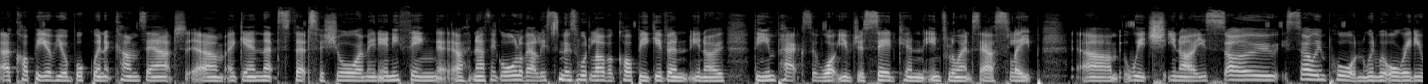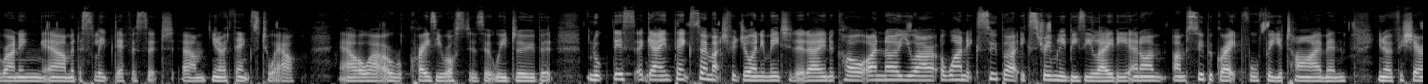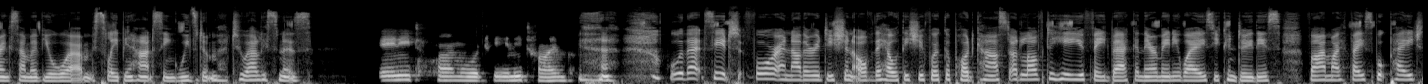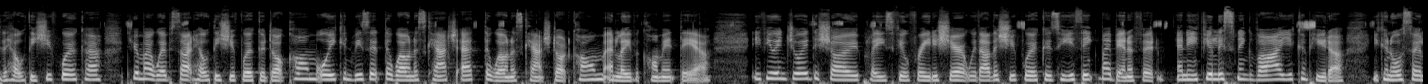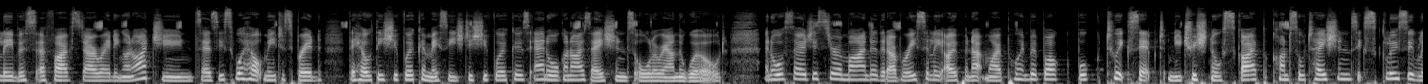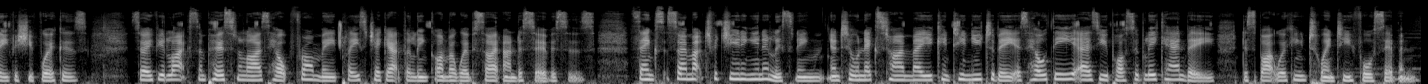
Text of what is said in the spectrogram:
a copy of your book when it comes out. Um, again, that's that's for sure. I mean, anything, uh, and I think all of our listeners would love a copy, given you know the impacts of what you've just said can influence our sleep, um, which you know is so so important when we're already running um, at a sleep deficit. Um, you know, thanks to our our uh, crazy rosters that we do. But look, this again, thanks so much for joining me today, Nicole. I know you are a one super extremely busy lady, and I'm I'm super grateful for your time and you know for sharing some of your um, sleep enhancing wisdom to our listeners. Anytime, Audrey, anytime. well, that's it for another edition of the Healthy Shift Worker podcast. I'd love to hear your feedback, and there are many ways you can do this via my Facebook page, The Healthy Shift Worker, through my website, healthyshiftworker.com, or you can visit the Wellness Couch at thewellnesscouch.com and leave a comment there. If you enjoyed the show, please feel free to share it with other shift workers who you think may benefit. And if you're listening via your computer, you can also leave us a five star rating on iTunes, as this will help me to spread the Healthy Shift Worker message to shift workers and organisations all around the world. And also, just a reminder that I've recently opened up my appointment book to accept nutritional Skype consultations exclusively for shift workers. So, if you'd like some personalised help from me, please check out the link on my website under services. Thanks so much for tuning in and listening. Until next time, may you continue to be as healthy as you possibly can be, despite working 24 7.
